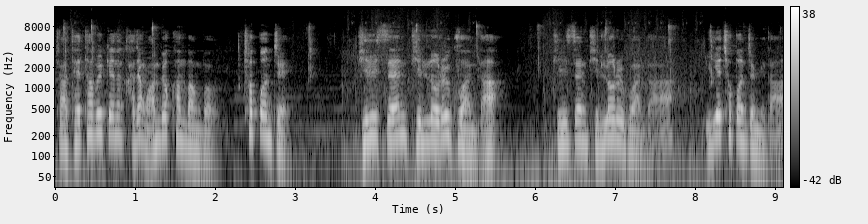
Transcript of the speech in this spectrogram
자, 대탑을 깨는 가장 완벽한 방법. 첫 번째, 딜센 딜러를 구한다. 딜센 딜러를 구한다. 이게 첫 번째입니다.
